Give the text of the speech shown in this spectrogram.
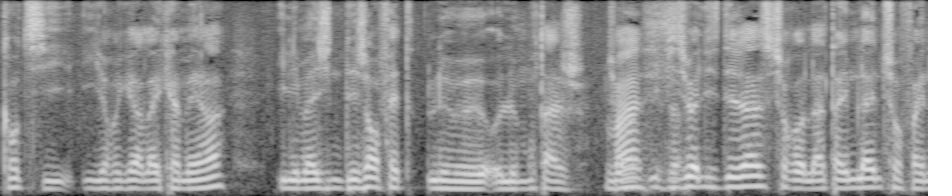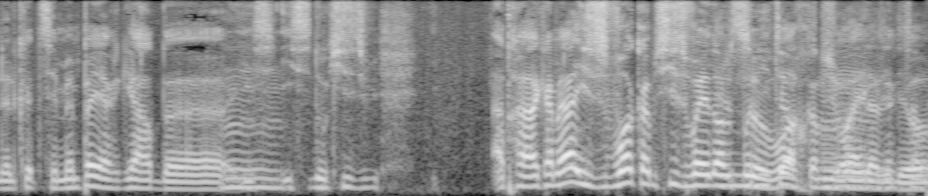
quand il, il regarde la caméra, il imagine déjà en fait le, le montage. Tu Ouais, vois, il ça. visualise déjà sur la timeline sur Final Cut. C'est même pas il regarde euh, Mhm. ici, ici. donc il à travers la caméra, il se voit comme s'il se voyait dans Il le moniteur. comme tu vois, la vidéo.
